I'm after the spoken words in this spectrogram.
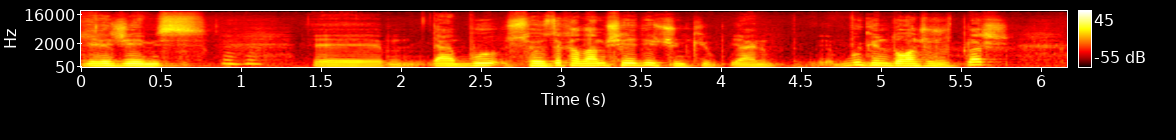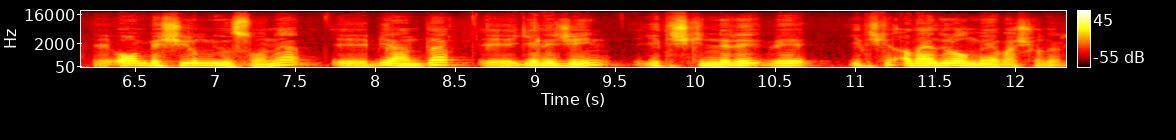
geleceğimiz. E, yani bu sözde kalan bir şey değil çünkü yani bugün doğan çocuklar e, 15-20 yıl sonra e, bir anda e, geleceğin yetişkinleri ve yetişkin adayları olmaya başlıyorlar.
